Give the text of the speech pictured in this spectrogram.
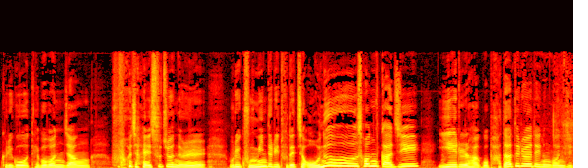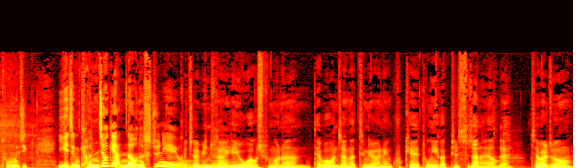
그리고 대법원장 후보자의 수준을 우리 국민들이 도대체 어느 선까지 이해를 하고 받아들여야 되는 건지 도무지 이게 지금 견적이 안 나오는 수준이에요. 그렇죠. 민주당에게 네. 요구하고 싶은 거는 대법원장 같은 경우는 국회 동의가 필수잖아요. 네. 제발 좀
